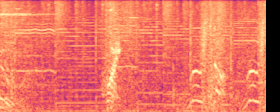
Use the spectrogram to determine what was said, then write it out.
two, fight! Lose them. Lose.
